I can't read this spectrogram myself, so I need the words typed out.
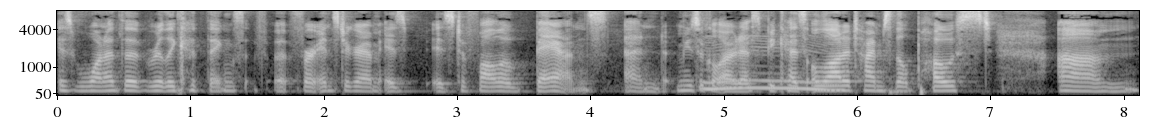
is one of the really good things f- for Instagram is is to follow bands and musical artists because a lot of times they'll post um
